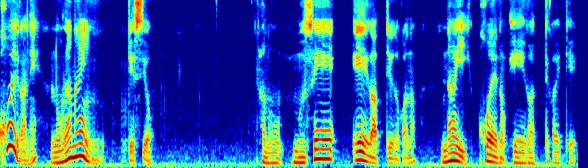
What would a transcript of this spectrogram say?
声がね、乗らないんですよ。あの、無声映画っていうのかな？ない声の映画って書いて、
